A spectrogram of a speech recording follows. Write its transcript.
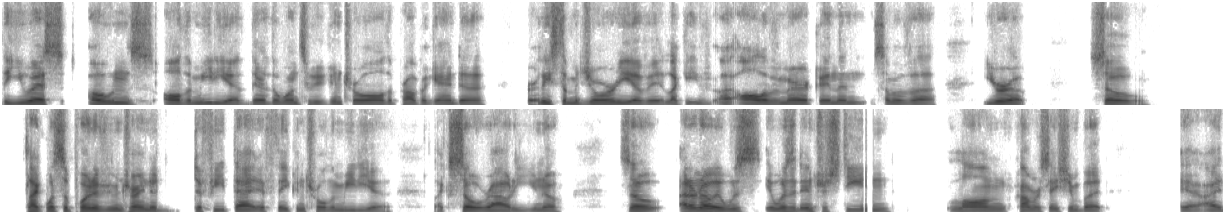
the US owns all the media. They're the ones who control all the propaganda, or at least the majority of it, like uh, all of America and then some of uh, Europe. So, like, what's the point of even trying to defeat that if they control the media like so rowdy, you know? So I don't know. It was it was an interesting long conversation, but yeah, I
